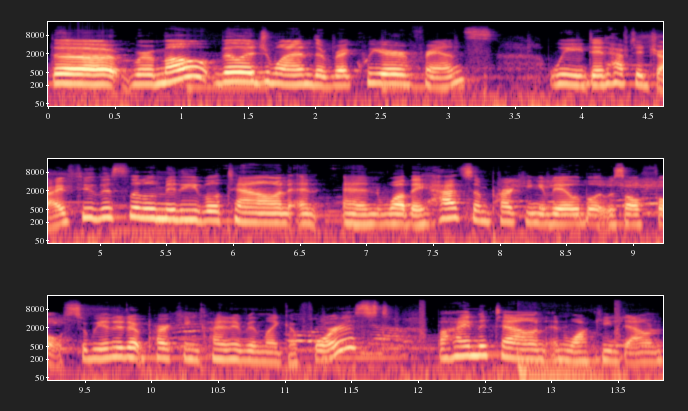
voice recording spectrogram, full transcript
The remote village one, the Riquewihr, France, we did have to drive through this little medieval town and, and while they had some parking available, it was all full. So we ended up parking kind of in like a forest behind the town and walking down.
